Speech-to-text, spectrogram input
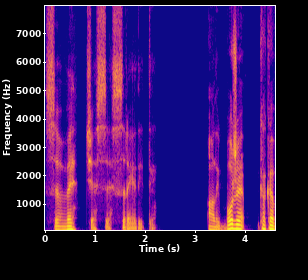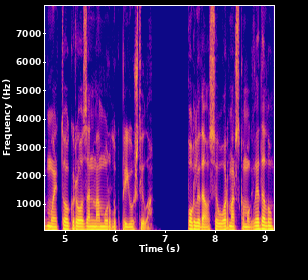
Sve će se srediti. Ali Bože, kakav mu je to grozan mamurluk priuštilo. Pogledao se u ormarskom ogledalu,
